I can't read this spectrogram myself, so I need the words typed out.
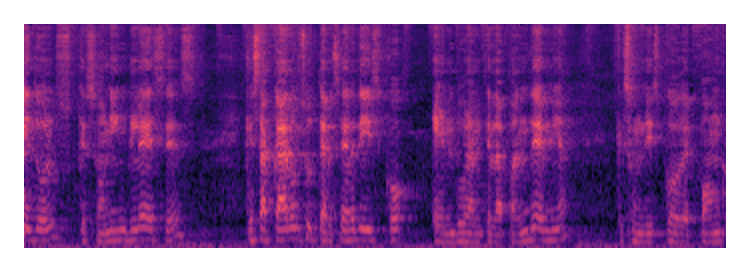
Idols, que son ingleses, que sacaron su tercer disco en, durante la pandemia, que es un disco de punk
